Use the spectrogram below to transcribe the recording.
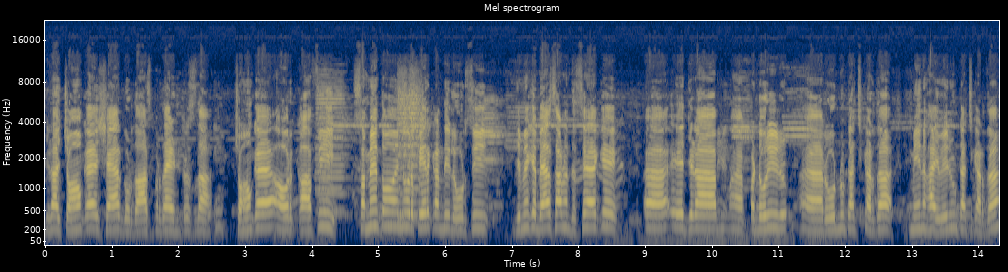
ਜਿਹੜਾ ਚੌਂਕ ਹੈ, ਸ਼ਹਿਰ ਗੁਰਦਾਸਪੁਰ ਦਾ ਐਂਟਰਸ ਦਾ ਚੌਂਕ ਹੈ ਔਰ ਕਾਫੀ ਸਮੇਂ ਤੋਂ ਇਹਨੂੰ ਰਿਪੇਅਰ ਕਰਨ ਦੀ ਲੋੜ ਸੀ। ਜਿਵੇਂ ਕਿ ਬੈਲ ਸਾਹਿਬ ਨੇ ਦੱਸਿਆ ਹੈ ਕਿ ਇਹ ਜਿਹੜਾ ਪੰਡੋਰੀ ਰੋ- ਰੋਡ ਨੂੰ ਟੱਚ ਕਰਦਾ ਮੇਨ ਹਾਈਵੇ ਨੂੰ ਟੱਚ ਕਰਦਾ।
